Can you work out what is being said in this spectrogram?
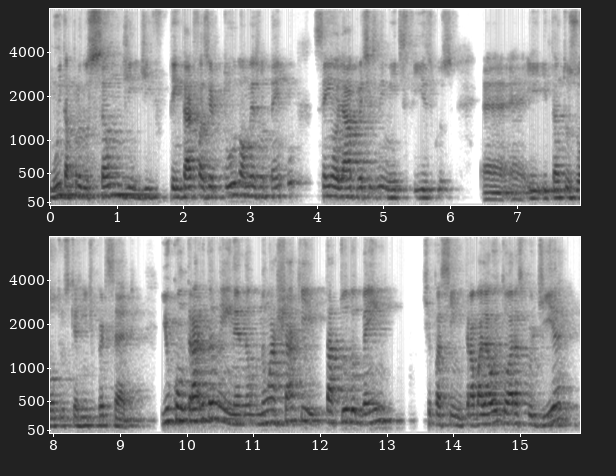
muita produção, de, de, tentar fazer tudo ao mesmo tempo, sem olhar para esses limites físicos é, é, e, e, tantos outros que a gente percebe. E o contrário também, né? Não, não achar que tá tudo bem, tipo assim, trabalhar oito horas por dia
